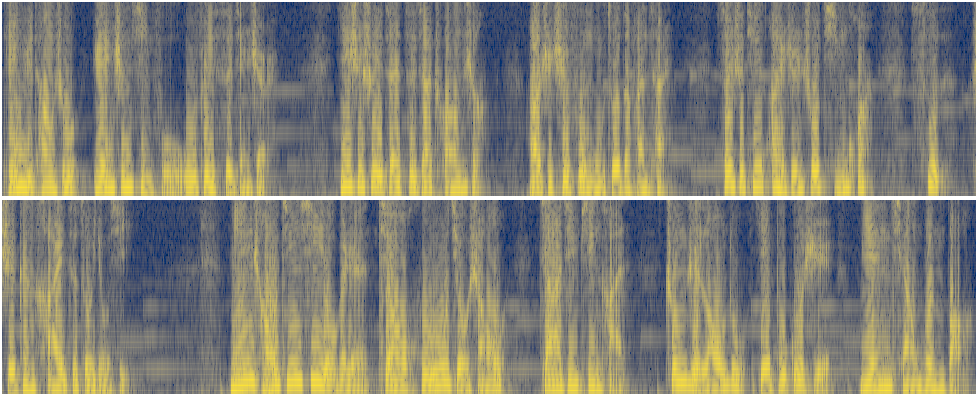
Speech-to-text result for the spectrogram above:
林语堂说：“人生幸福无非四件事儿，一是睡在自家床上，二是吃父母做的饭菜，三是听爱人说情话，四是跟孩子做游戏。明朝京西有个人叫胡九韶，家境贫寒，终日劳碌也不过是勉强温饱。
